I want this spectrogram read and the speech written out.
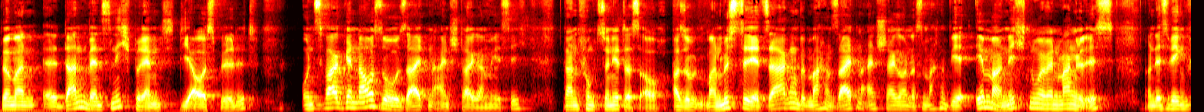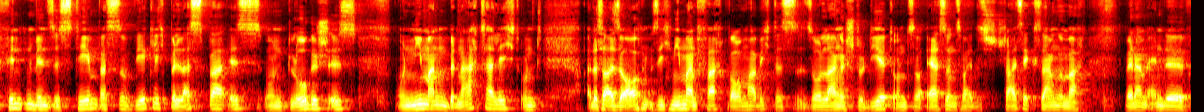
Wenn man äh, dann, wenn es nicht brennt, die ausbildet, und zwar genauso seiteneinsteigermäßig, dann funktioniert das auch. Also man müsste jetzt sagen, wir machen Seiteneinsteiger und das machen wir immer, nicht nur, wenn Mangel ist. Und deswegen finden wir ein System, was so wirklich belastbar ist und logisch ist und niemanden benachteiligt und das also auch sich niemand fragt, warum habe ich das so lange studiert und so erst und zweites Staatsexamen gemacht, wenn am Ende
